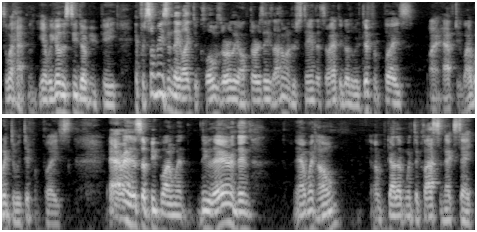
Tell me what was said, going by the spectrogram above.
so what happened? Yeah, we go to CWP, and for some reason they like to close early on Thursdays. I don't understand that, so I had to go to a different place. I have to. I went to a different place yeah, I ran into some people I went knew there, and then yeah, I went home. I got up, went to class the next day.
